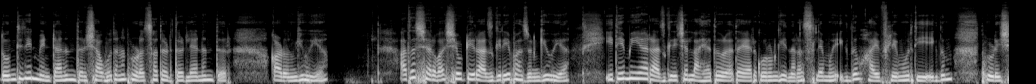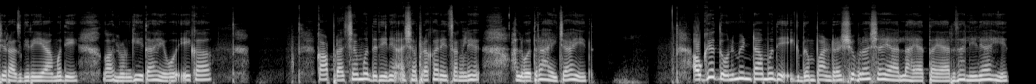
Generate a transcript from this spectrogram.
दोन ते तीन मिनटानंतर साबुदाणा थोडासा तडतडल्यानंतर काढून घेऊया. आता सर्वात शेवटी राजगिरी भाजून घेऊया. इथे मी या राजगिरीच्या लाह्या थोड्या तयार करून घेणार असल्यामुळे एकदम हाय फ्लेमवरती एकदम थोडीशी राजगिरी यामध्ये घालून घेत आहे व एका कापडाच्या मदतीने अशा प्रकारे चांगले हलवत राहायचे आहेत. अवघ्या दोन मिनटामध्ये एकदम पांढऱ्या शुभ्र अशा या लाह्या तयार झालेल्या आहेत.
